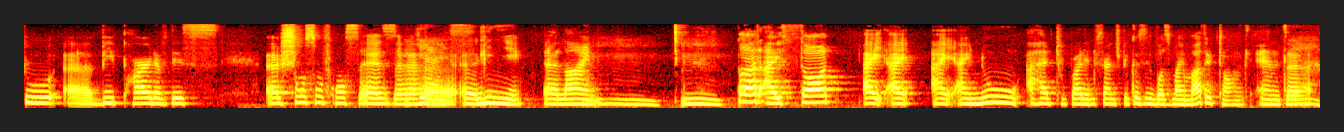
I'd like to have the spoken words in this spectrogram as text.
to uh, be part of this uh, chanson française uh, Yes. uh, lignée uh, line. But I thought I, I, I, I knew I had to write in French because it was my mother tongue. And uh, Yeah.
